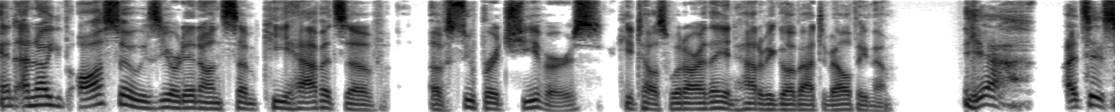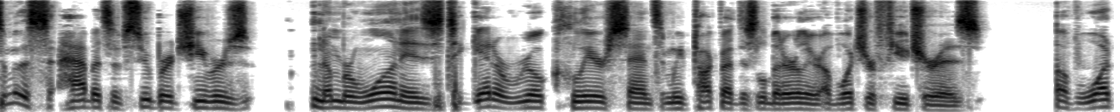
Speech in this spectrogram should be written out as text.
And i know you've also zeroed in on some key habits of of super achievers. Can you tell us what are they and how do we go about developing them? Yeah I'd say some of the habits of super achievers number one is to get a real clear sense, and we've talked about this a little bit earlier, of what your future is, of what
